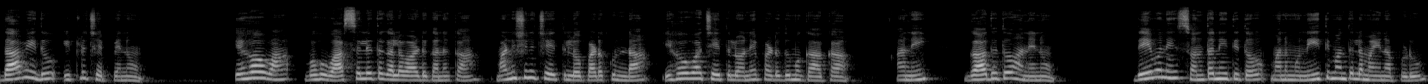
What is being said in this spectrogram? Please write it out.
దావీదు ఇట్లు చెప్పెను. యహోవా బహు వాత్సల్యత గలవాడు గనక మనిషిని చేతిలో పడకుండా యహోవా చేతిలోనే పడుదుముగాక అని గాదుతో అనెను. దేవుని సొంత నీతితో మనము నీతిమంతులమైనప్పుడు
